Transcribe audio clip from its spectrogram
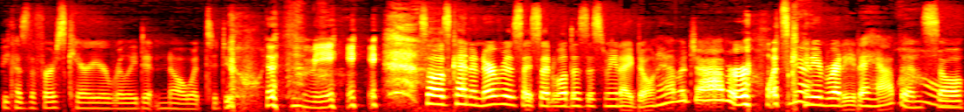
because the first carrier really didn't know what to do with me. so I was kind of nervous. I said, Well, does this mean I don't have a job or what's Yeah. getting ready to happen? So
